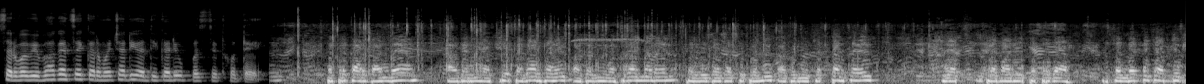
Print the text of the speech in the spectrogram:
सर्व विभागाचे कर्मचारी अधिकारी उपस्थित होते. पत्रकार बांधव आदरणीय अक्षय पगार साहेब आदरणीय वसराम मॅडम सर्व विभागाचे प्रमुख आदरणीय सत्तार साहेब याप्रमाणे पत्रकार संघटनेचे अध्यक्ष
